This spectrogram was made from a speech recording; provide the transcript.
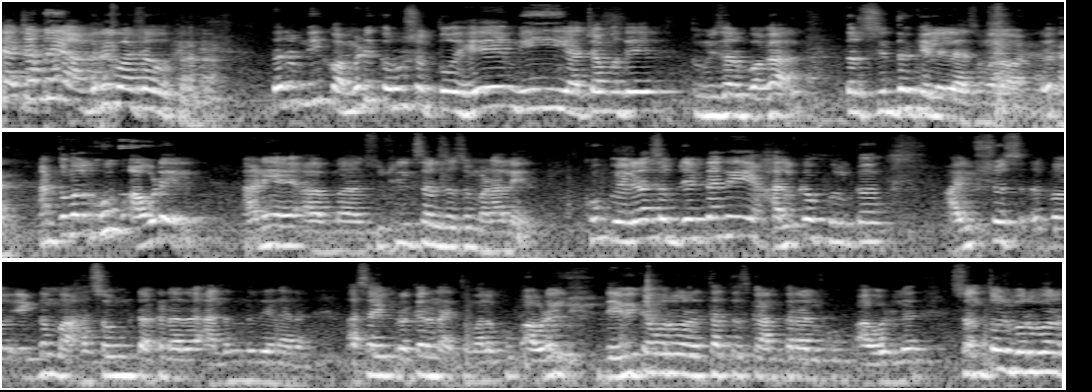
त्याच्यातही आगरी भाषा होती. तर मी कॉमेडी करू शकतो हे मी याच्यामध्ये तुम्ही जर बघाल तर सिद्ध केलेलं आहे असं मला वाटतं. आणि तुम्हाला खूप आवडेल. आणि सुशील सर जसं म्हणाले खूप वेगळा सब्जेक्ट आणि हलकं फुलकं आयुष्य एकदम हसवून टाकणारं आनंद देणारं असं हे प्रकरण आहे. तुम्हाला खूप आवडेल. देविका बरोबर अर्थातच काम करायला खूप आवडलं. संतोष बरोबर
